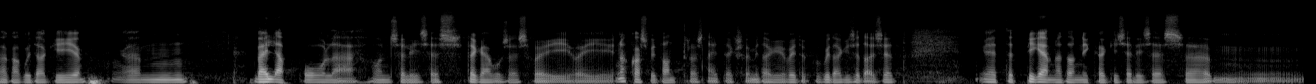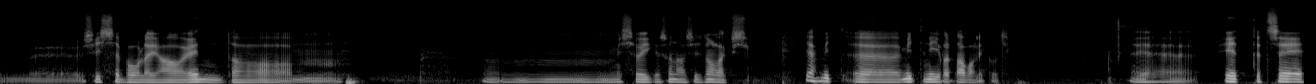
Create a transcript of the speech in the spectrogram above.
väga kuidagi ähm, väljapoole on sellises tegevuses või, või noh, kasvõi tantras näiteks või midagi või kuidagi sedasi, et et, et pigem nad on ikkagi sellises ähm, sissepoole ja enda mm, mis see õige sõna siis oleks, jah, mitte äh,, mitte niivõrd avalikud. et, et see,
